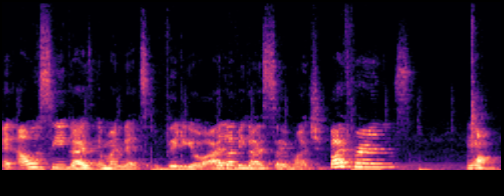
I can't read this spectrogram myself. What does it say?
And I will see you guys in my next video. I love you guys so much. Bye, friends. Mwah.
